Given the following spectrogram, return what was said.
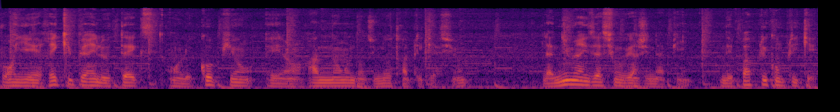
pourriez récupérer le texte en le copiant et en ramenant dans une autre application. La numérisation vers Genapi n'est pas plus compliquée.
